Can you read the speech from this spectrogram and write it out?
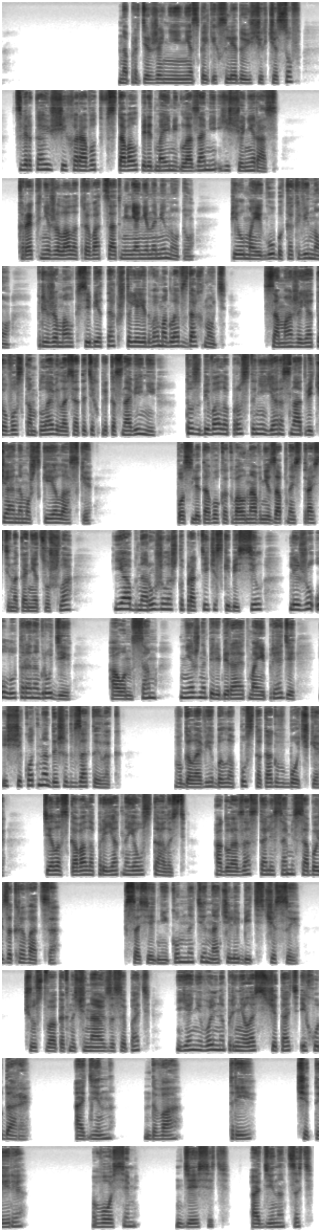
На протяжении нескольких следующих часов сверкающий хоровод вставал перед моими глазами еще не раз. Крэк не желал отрываться от меня ни на минуту. Пил мои губы, как вино, прижимал к себе так, что я едва могла вздохнуть. Сама же я то воском плавилась от этих прикосновений, то сбивала просто неяростно отвечая на мужские ласки. После того, как волна внезапной страсти наконец ушла, я обнаружила, что практически без сил лежу у Лутера на груди, а он сам нежно перебирает мои пряди и щекотно дышит в затылок. В голове было пусто, как в бочке. Тело сковало приятная усталость, а глаза стали сами собой закрываться. В соседней комнате начали бить часы. Чувствуя, как начинаю засыпать, я невольно принялась считать их удары. Один, два, три, четыре, восемь, десять, одиннадцать.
